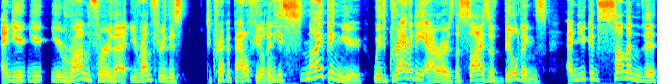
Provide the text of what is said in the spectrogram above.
And you you you run through that, you run through this decrepit battlefield, and he's sniping you with gravity arrows the size of buildings. And you can summon the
